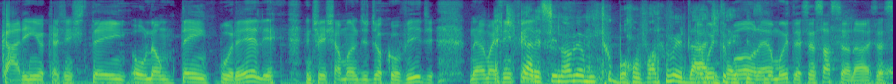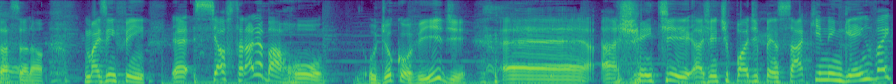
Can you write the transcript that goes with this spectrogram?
carinho que a gente tem ou não tem por ele, a gente vem chamando de Djokovic, né? Mas É que, enfim. cara, esse nome é muito bom, fala a verdade. É muito bom, né? É Garcia? muito, é sensacional, é sensacional. Mas enfim, é, se a Austrália barrou o Djokovic, é, a, gente, a gente pode pensar que ninguém vai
